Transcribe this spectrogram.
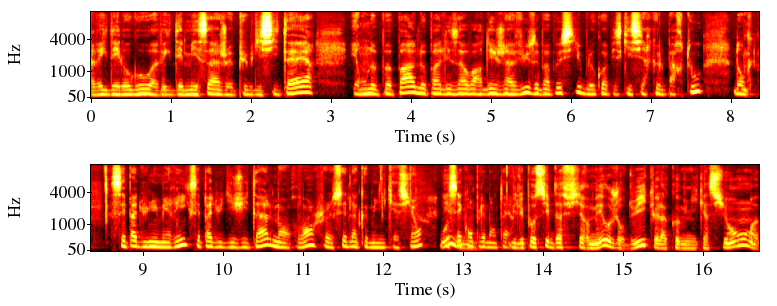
avec des logos, avec des messages publicitaires, et on ne peut pas ne pas les avoir déjà vus, c'est pas possible, quoi, puisqu'ils circulent partout. Donc c'est pas du numérique, c'est pas du digital, mais en revanche c'est de la communication et c'est complémentaire. Il est possible d'affirmer aujourd'hui que la communication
